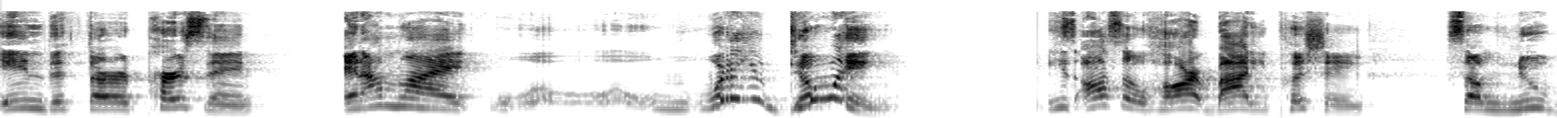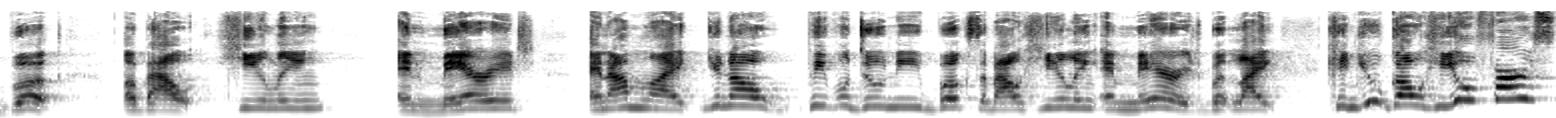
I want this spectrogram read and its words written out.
in the third person. And I'm like, what are you doing? He's also hard body pushing some new book about healing and marriage. And I'm like, you know, people do need books about healing and marriage, but like, can you go heal first?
